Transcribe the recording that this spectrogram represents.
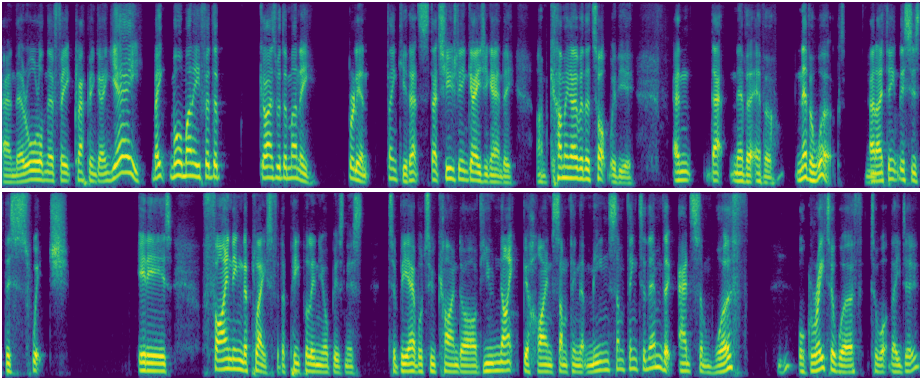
and they're all on their feet clapping going yay make more money for the guys with the money brilliant thank you that's that's hugely engaging andy I'm coming over the top with you. And that never, ever, never worked. Mm. And I think this is this switch. It is finding the place for the people in your business to be able to kind of unite behind something that means something to them, that adds some worth mm-hmm. or greater worth to what they do,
